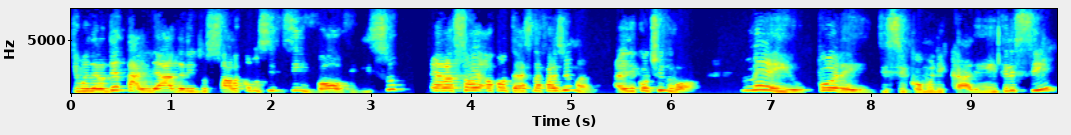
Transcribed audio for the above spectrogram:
de maneira detalhada, ele nos fala como se desenvolve isso, ela só acontece na fase humana. Aí ele continua, ó, meio, porém, de se comunicarem entre si,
